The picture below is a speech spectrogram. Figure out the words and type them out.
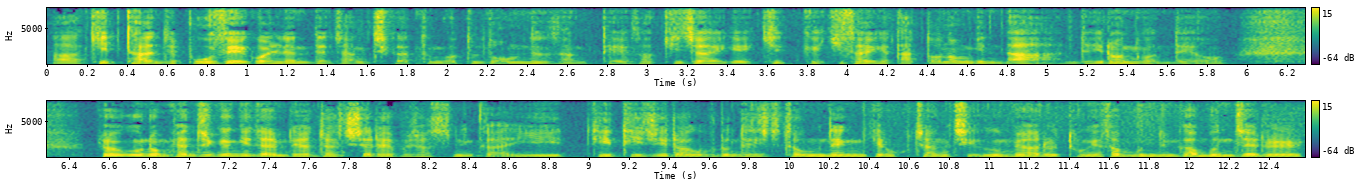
아 기타 이제 보수에 관련된 장치 같은 것들도 없는 상태에서 기자에게 기, 그 기사에게 다 떠넘긴다. 이제 이런 건데요. 결국은 변진경 기자님도 현장 취재를 해보셨으니까 이 DTG라고 부르는 디지털 운행 기록 장치 음여를 통해서 뭔가 문제를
